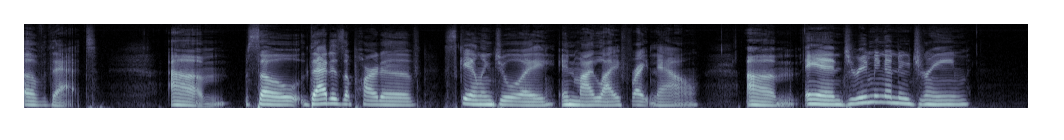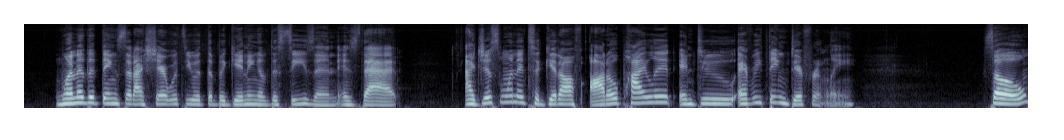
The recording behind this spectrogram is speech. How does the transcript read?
of that. Um, so that is a part of scaling joy in my life right now. Um, and dreaming a new dream. One of the things that I shared with you at the beginning of the season is that I just wanted to get off autopilot and do everything differently. So,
